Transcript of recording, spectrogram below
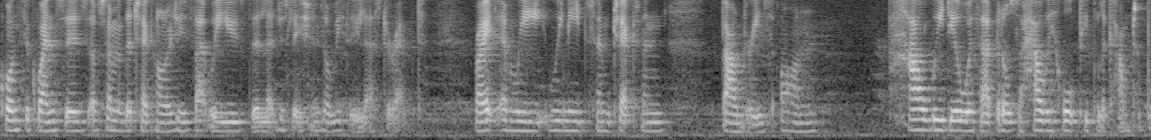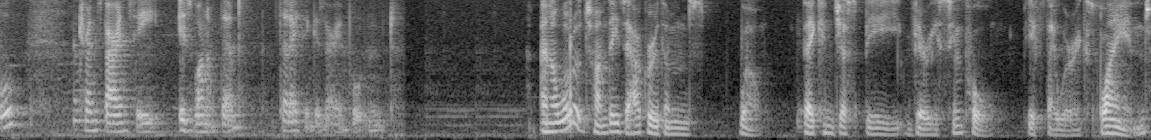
consequences of some of the technologies that we use, the legislation is obviously less direct, right? And we, we need some checks and boundaries on how we deal with that, but also how we hold people accountable. Transparency is one of them that I think is very important. And a lot of the time, these algorithms, well, they can just be very simple if they were explained,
